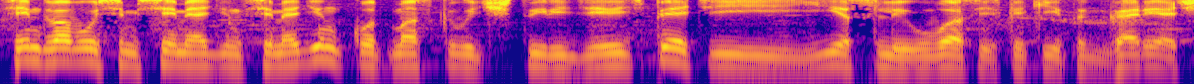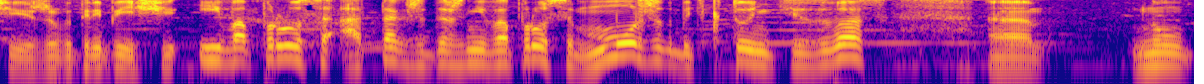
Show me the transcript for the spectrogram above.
728-7171, код Москвы 495. И если у вас есть какие-то горячие, животрепещущие и вопросы, а также даже не вопросы, может быть, кто-нибудь из вас, э, ну,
